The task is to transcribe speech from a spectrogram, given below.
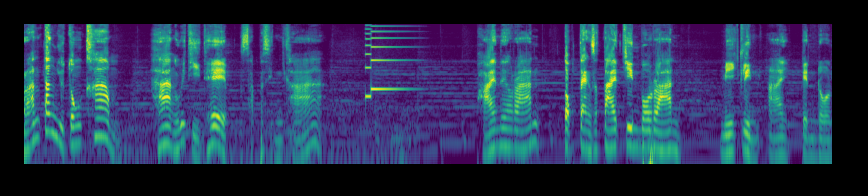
ร้านตั้งอยู่ตรงข้าม ห้างวิถีเทพสรรพสินค้า ภายในร้านตกแต่งสไตล์จีนโบราณ มีกลิ่นอายเป็นโรน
